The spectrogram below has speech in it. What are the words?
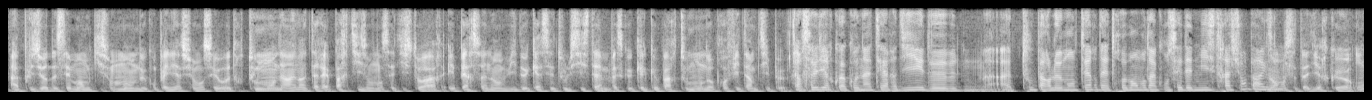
a plusieurs de ses membres qui sont membres de compagnies d'assurance et autres. Tout le monde a un intérêt partisan dans cette histoire et personne n'a envie de casser tout le système parce que quelque part tout le monde en profite un petit peu. Alors ça veut dire quoi Qu'on interdit de, à tout parlementaire d'être membre d'un conseil d'administration par exemple? Non, c'est-à-dire qu'on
